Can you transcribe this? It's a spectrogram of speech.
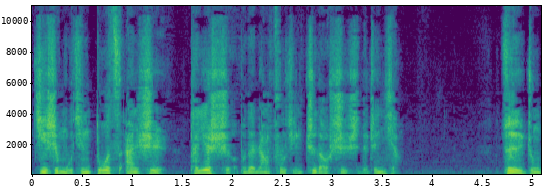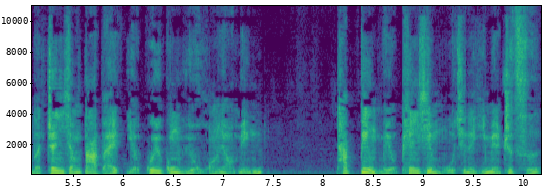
即使母亲多次暗示，他也舍不得让父亲知道事实的真相。最终的真相大白也归功于黄耀明，他并没有偏信母亲的一面之词，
